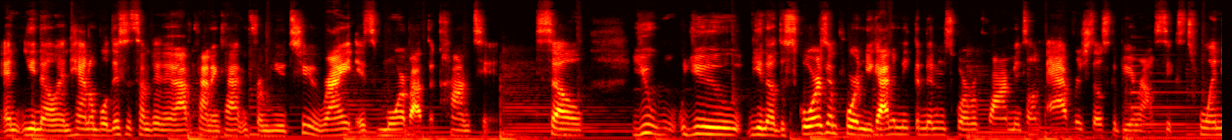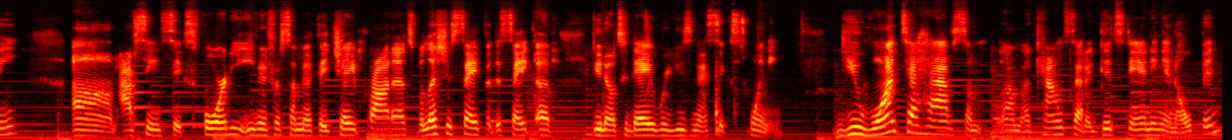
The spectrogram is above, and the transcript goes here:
And you know, and Hannibal, this is something that I've kind of gotten from you too, right? It's more about the content. So you you you know the score is important. You got to meet the minimum score requirements. On average those could be around 620 um, i've seen 640 even for some fha products but let's just say for the sake of you know today we're using that 620 you want to have some um, accounts that are good standing and open,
